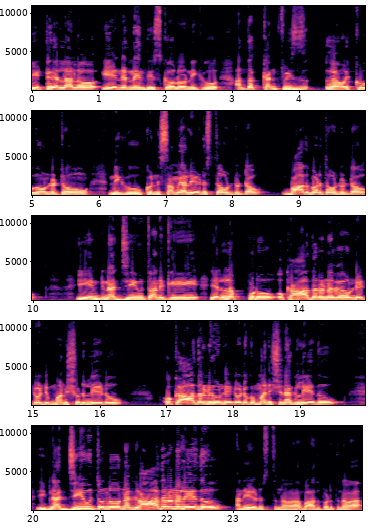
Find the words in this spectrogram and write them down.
ఎటు వెళ్ళాలో ఏ నిర్ణయం తీసుకోవాలో నీకు అంత కన్ఫ్యూజ్గా ఎక్కువగా ఉండటం నీకు కొన్ని సమయాలు ఏడుస్తూ ఉంటుంటావు బాధపడుతూ ఉంటుంటావు. ఏంటి నా జీవితానికి ఎల్లప్పుడూ ఒక ఆదరణగా ఉండేటువంటి మనుషుడు లేడు. ఒక ఆదరణగా ఉండేటువంటి ఒక మనిషి నాకు లేదు. నా జీవితంలో నాకు ఆదరణ లేదు. అని ఏడుస్తున్నావా? బాధపడుతున్నావా?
